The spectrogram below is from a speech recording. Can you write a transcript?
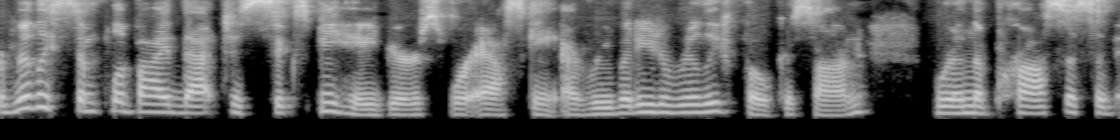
really simplified that to six behaviors we're asking everybody to really focus on. We're in the process of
